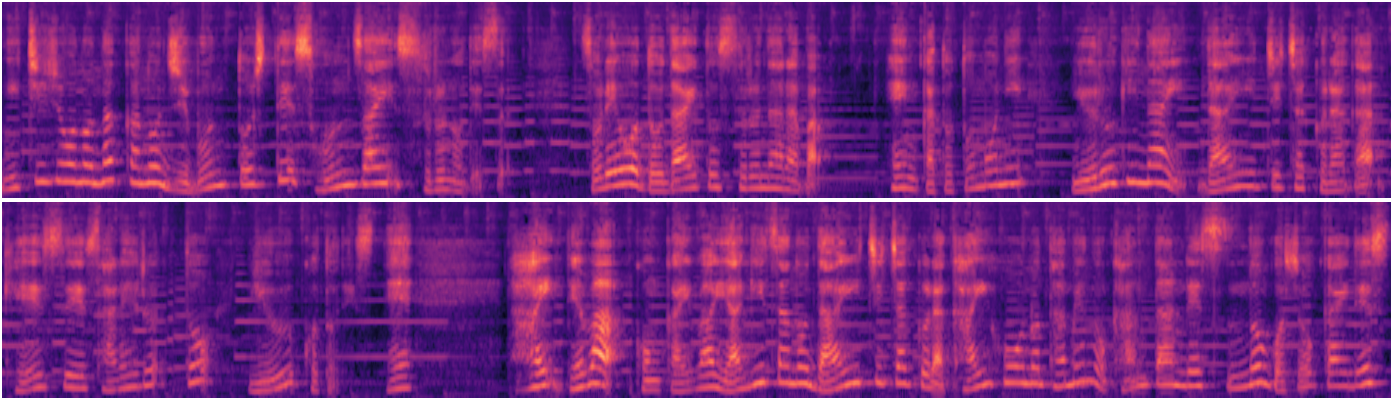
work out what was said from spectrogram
日常の中の自分として存在するのです。それを土台とするならば変化とともに揺るぎない第一チャクラが形成されるということですね。はい。では、今回はヤギ座の第一チャクラ解放のための簡単レッスンのご紹介です。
